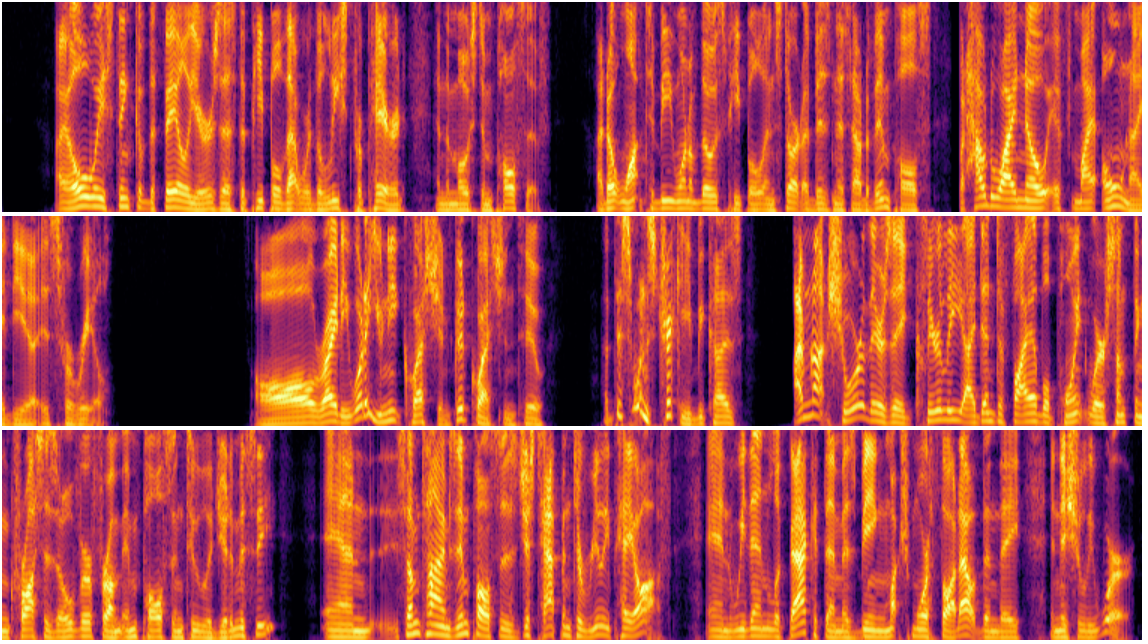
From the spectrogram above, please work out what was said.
I always think of the failures as the people that were the least prepared and the most impulsive. I don't want to be one of those people and start a business out of impulse, but how do I know if my own idea is for real? Alrighty, what a unique question. Good question, too. Uh, this one's tricky because I'm not sure there's a clearly identifiable point where something crosses over from impulse into legitimacy. And sometimes impulses just happen to really pay off. And we then look back at them as being much more thought out than they initially were.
